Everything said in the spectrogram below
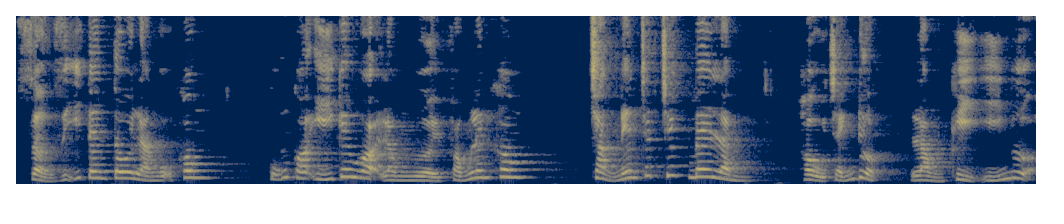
Sở dĩ tên tôi là ngộ không, cũng có ý kêu gọi lòng người phóng lên không, chẳng nên chấp chiếc mê lầm, hầu tránh được lòng khỉ ý ngựa.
